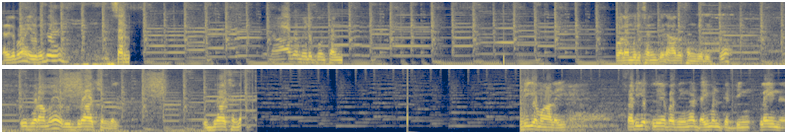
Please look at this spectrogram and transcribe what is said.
அதுக்கப்புறம் இது வந்து சர் நாதம் எழுப்பும் சங்கு வளமுறி சங்கு நாத சங்கு இருக்கு இது பூராமே ருத்ராட்சங்கள். ருத்ராட்சங்கள். படிக மாலை. படிகத்திலேயே பார்த்தீங்கன்னா டைமண்ட் கட்டிங் பிளைனு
